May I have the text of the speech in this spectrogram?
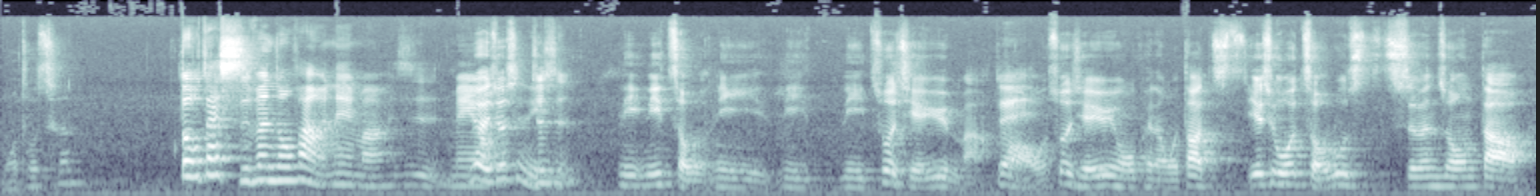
摩托车，都在十分钟范围内吗？还是没有？就是你就是。你你走你你你坐捷运嘛？对，我坐捷运，我可能我到，也许我走路十分钟到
